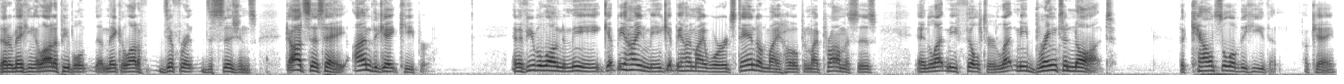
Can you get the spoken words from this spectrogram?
that are making a lot of people that make a lot of different decisions. God says, "Hey, I'm the gatekeeper. And if you belong to me, get behind me, get behind my word, stand on my hope and my promises, and let me filter, let me bring to naught the counsel of the heathen." Okay?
